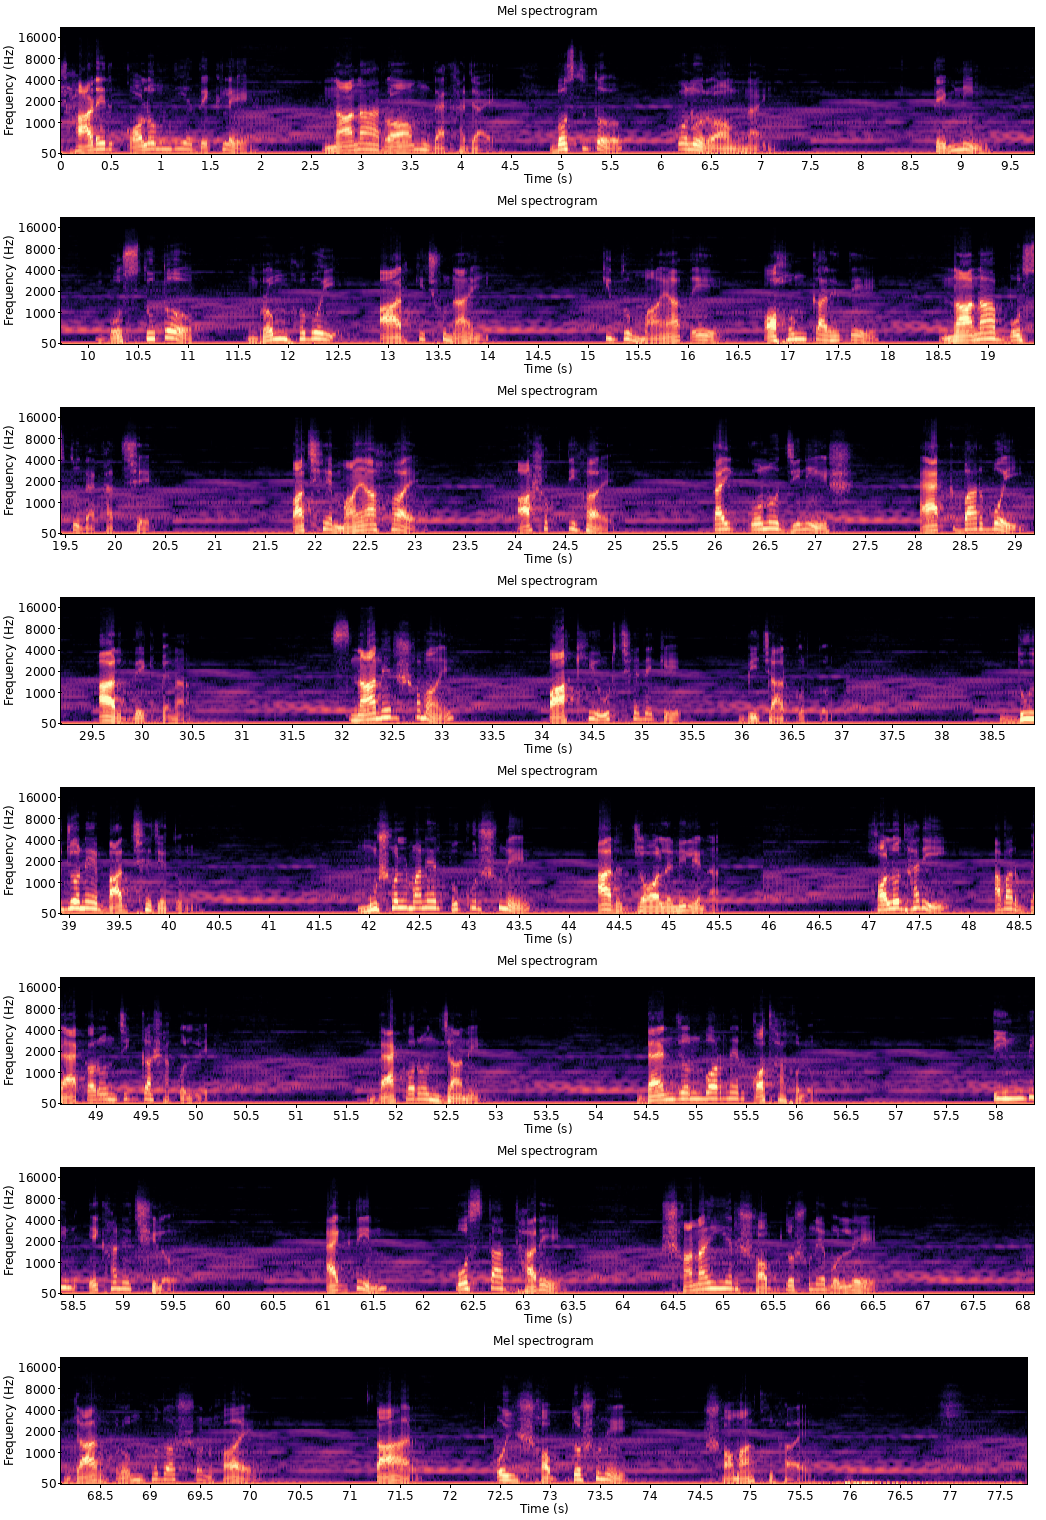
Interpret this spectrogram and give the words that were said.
ঝাড়ের কলম দিয়ে দেখলে নানা রং দেখা যায়। বস্তুত কোনো রং নাই। তেমনি বস্তুত ব্রহ্মবই আর কিছু নাই। কিন্তু মায়াতে, অহংকারেতে নানা বস্তু দেখাচ্ছে। পাছে মায়া হয়, আসক্তি হয় তাই কোনো জিনিস একবার বই আর দেখবে না। স্নানের সময় পাখি উঠছে দেখে বিচার করত। দুজনে বাজছে যেতুম মুসলমানের পুকুর শুনে আর জল নিলে না। হলধারী আবার ব্যাকরণ জিজ্ঞাসা করলে। ব্যাকরণ জানে ব্যঞ্জন বর্ণের কথা হল, তিন দিন এখানে ছিল, একদিন পোস্তার ধারে সানাইয়ের শব্দ শুনে বললে, যার ব্রহ্মদর্শন হয়, তার ওই শব্দ শুনে সমাধি হয়।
